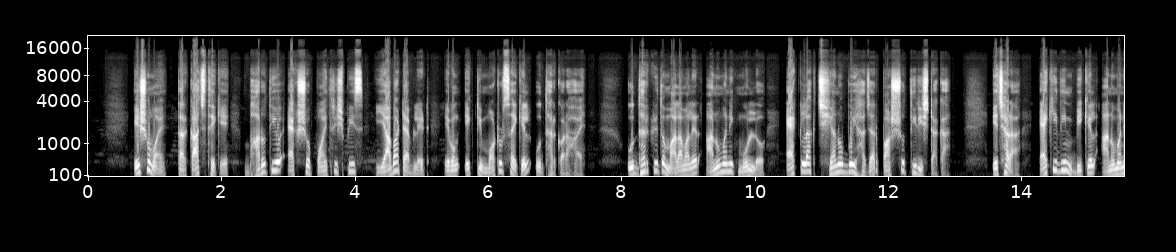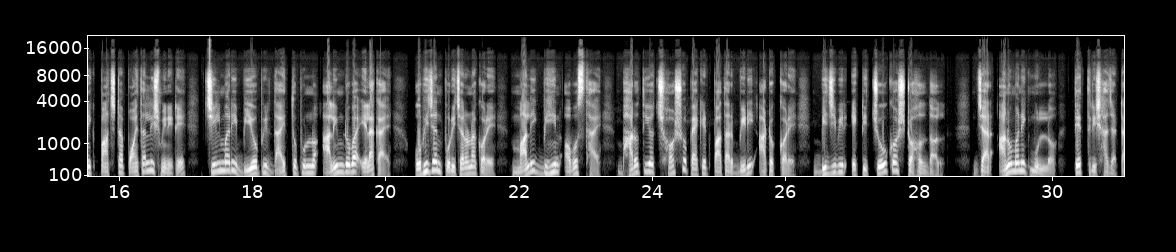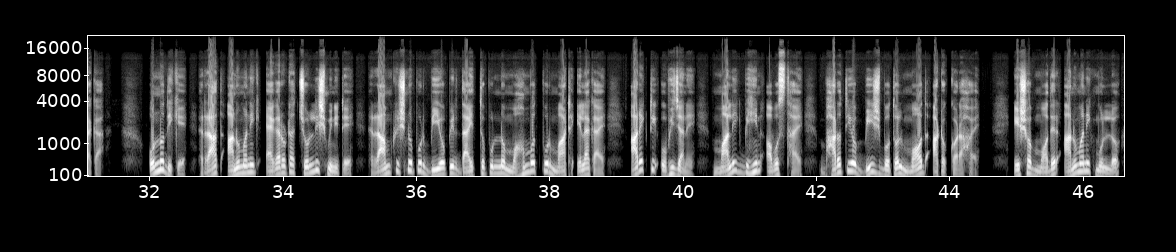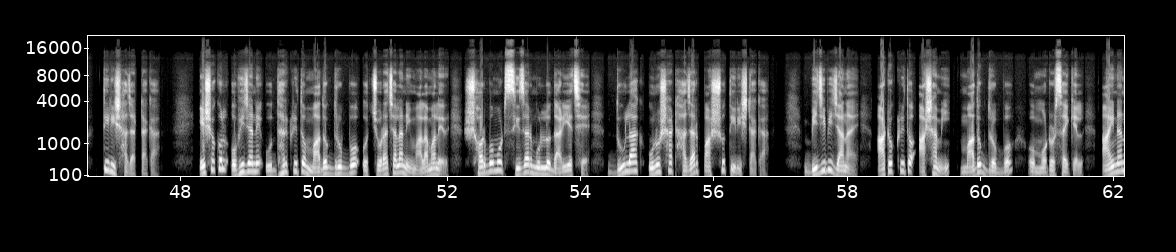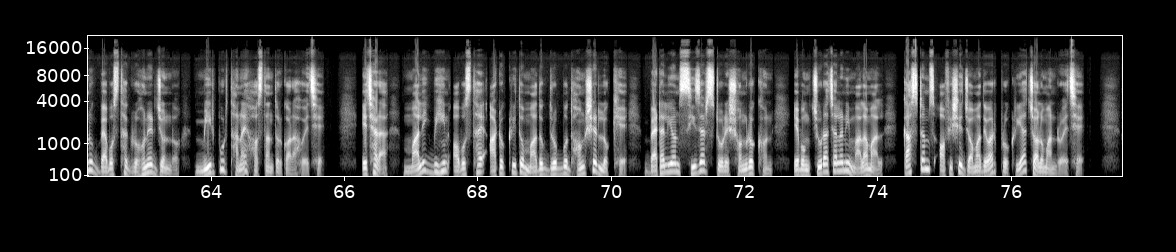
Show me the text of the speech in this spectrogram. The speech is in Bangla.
এ সময় তার কাছ থেকে ভারতীয় একশো পঁয়ত্রিশ পিস ইয়াবা ট্যাবলেট এবং একটি মোটরসাইকেল উদ্ধার করা হয়। উদ্ধারকৃত মালামালের আনুমানিক মূল্য এক লাখ ছিয়ানব্বই হাজার পাঁচশো টাকা। এছাড়া একই দিন বিকেল আনুমানিক পাঁচটা পঁয়তাল্লিশ মিনিটে চিলমারি বিওপির দায়িত্বপূর্ণ আলিমডোবা এলাকায় অভিযান পরিচালনা করে মালিকবিহীন অবস্থায় ভারতীয় ছশো প্যাকেট পাতার বিড়ি আটক করে বিজিবির একটি চৌকস টহল দল। যার আনুমানিক মূল্য তেত্রিশ হাজার টাকা। অন্যদিকে, রাত আনুমানিক এগারোটা চল্লিশ মিনিটে রামকৃষ্ণপুর বিওপির দায়িত্বপূর্ণ মোহাম্মদপুর মাঠ এলাকায় আরেকটি অভিযানে মালিকবিহীন অবস্থায় ভারতীয় ২০ বোতল মদ আটক করা হয়। এসব মদের আনুমানিক মূল্য তিরিশ হাজার টাকা। এ সকল অভিযানে উদ্ধারকৃত মাদকদ্রব্য ও চোরাচালানি মালামালের সর্বমোট সিজার মূল্য দাঁড়িয়েছে দু লাখ উনষাট হাজার পাঁচশো টাকা। বিজিবি জানায়, আটককৃত আসামি, মাদকদ্রব্য ও মোটরসাইকেল আইনানুক ব্যবস্থা গ্রহণের জন্য মিরপুর থানায় হস্তান্তর করা হয়েছে। এছাড়া, মালিকবিহীন অবস্থায় আটককৃত মাদকদ্রব্য ধ্বংসের লক্ষ্যে ব্যাটালিয়ন সিজার স্টোরে সংরক্ষণ এবং চোরাচালানি মালামাল কাস্টমস অফিসে জমা দেওয়ার প্রক্রিয়া চলমান রয়েছে।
